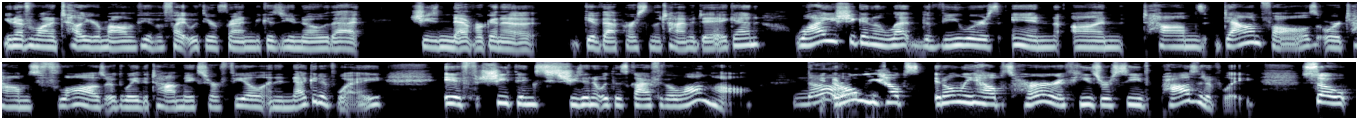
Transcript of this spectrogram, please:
you never want to tell your mom if you have a fight with your friend because you know that she's never going to give that person the time of day again. Why is she going to let the viewers in on Tom's downfalls or Tom's flaws or the way that Tom makes her feel in a negative way if she thinks she's in it with this guy for the long haul? No. It only helps it only helps her if he's received positively. So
